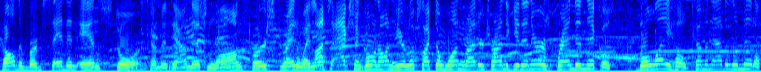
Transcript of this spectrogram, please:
Caldenberg, Sandin, and Storm. Coming down this long first straightaway. Lots of action going on here. Looks like the one rider trying to get in there is Brandon Nichols. Vallejo coming out of the middle.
